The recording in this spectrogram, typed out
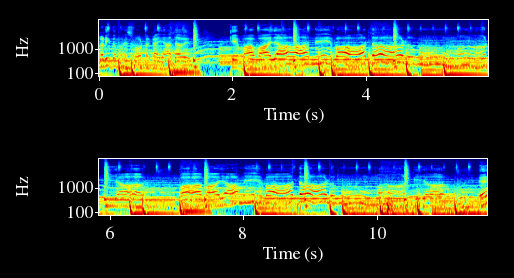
કડી તમને સો ટકા યાદ આવે કે વાવાયા ને વાદળ માટિયા વાવાયા ને વાદળ માટિયા એ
